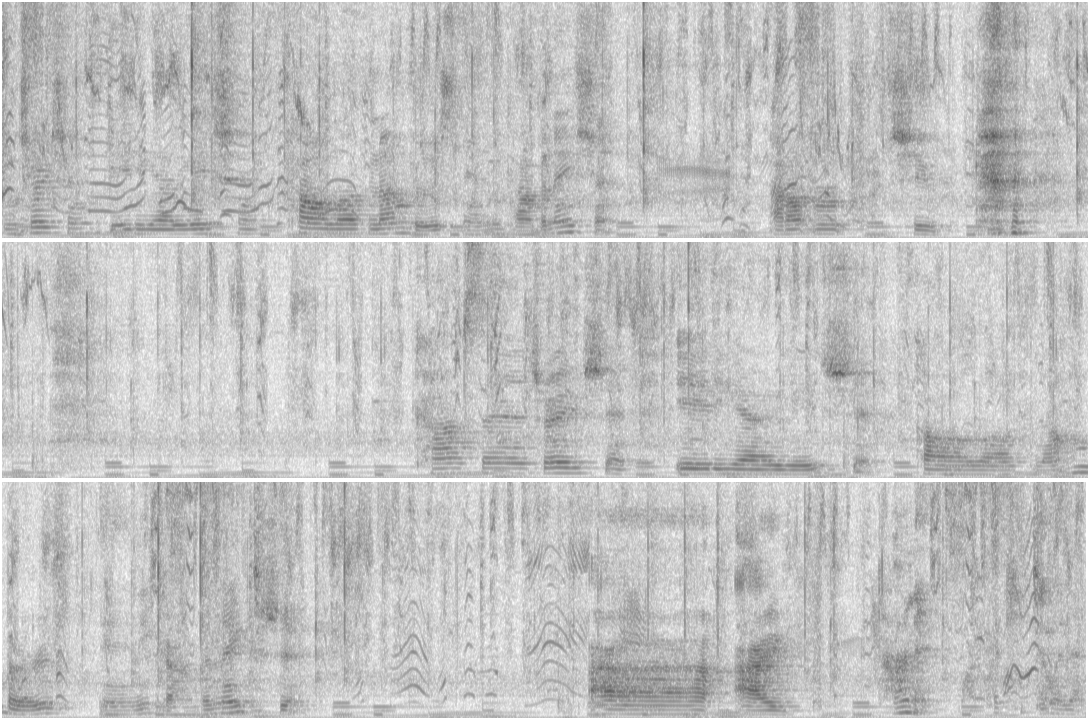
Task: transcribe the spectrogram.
concentration, ideation, call off numbers, and combination. I don't shoot. concentration, ideation, call off numbers, any combination. Uh, I turn it. Why do I keep doing that?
